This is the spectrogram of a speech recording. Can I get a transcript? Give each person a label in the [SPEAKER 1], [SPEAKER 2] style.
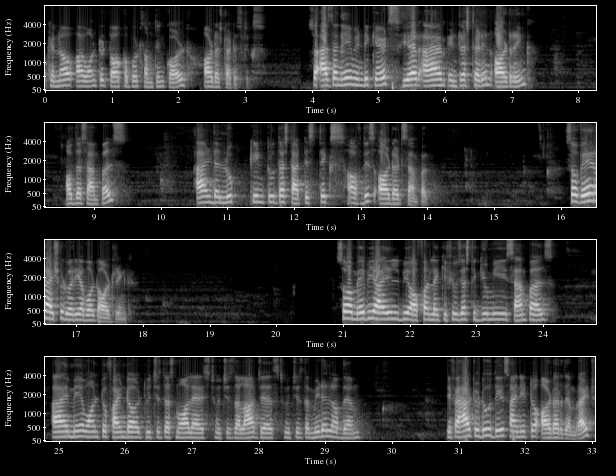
[SPEAKER 1] Okay, now I want to talk about something called order statistics. So as the name indicates here I am interested in ordering of the samples and look into the statistics of this ordered sample. So where I should worry about ordering? So maybe I will be often like if you just give me samples I may want to find out which is the smallest, which is the largest, which is the middle of them if I have to do this, I need to order them, right?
